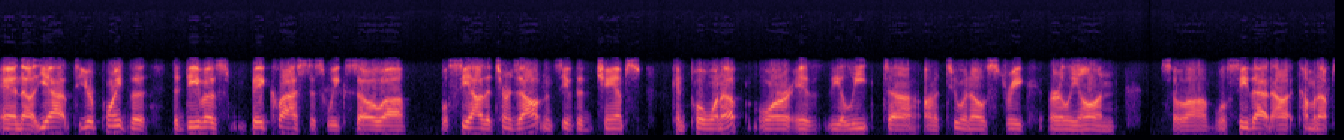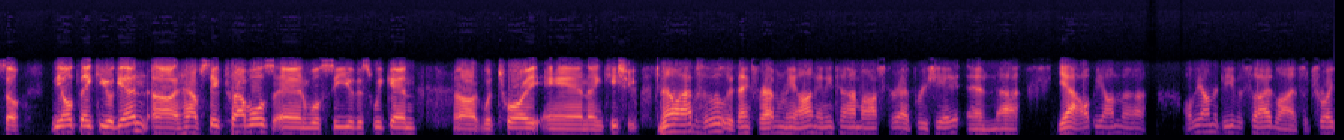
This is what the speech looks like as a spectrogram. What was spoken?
And uh, yeah, to your point, the the Divas big clash this week, so uh, we'll see how that turns out and see if the champs can pull one up or is the Elite uh, on a two and zero oh streak early on. So uh, we'll see that uh, coming up. So Neal, thank you again. Uh, have safe travels, and we'll see you this weekend uh, with Troy and, and Kishi. No, absolutely. Thanks for having me on anytime, Oscar. I appreciate it. And uh, yeah, I'll be on the I'll be on the Diva sideline. So Troy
